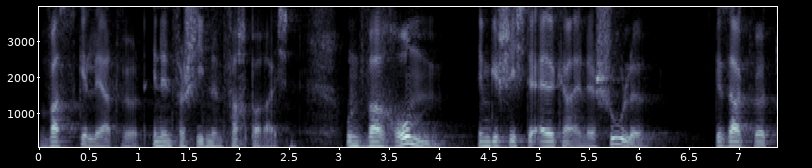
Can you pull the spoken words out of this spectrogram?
was gelehrt wird in den verschiedenen Fachbereichen. Und warum im Geschichte LK in der Schule gesagt wird,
